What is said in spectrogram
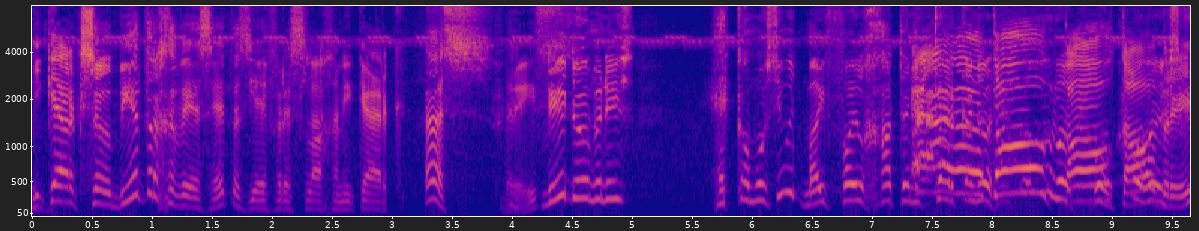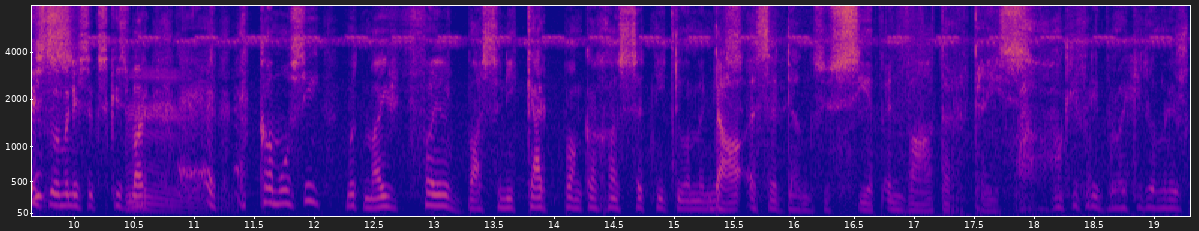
Die kerk sou beter gewees het as jy vir 'n slag in die kerk is, Dries. Nee, Dominis. Ek kan mos nie met my vuil gat in die kerk aan Eh, taal, taal, taal, Dries. Dominis, ekskuus, maar ek, ek kan mos nie met my vuil bas in die kerkbanke gaan sit nie, Dominis. Daar is 'n ding so seep en water, Dries. Dankie vir die broodjie, Dominis.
